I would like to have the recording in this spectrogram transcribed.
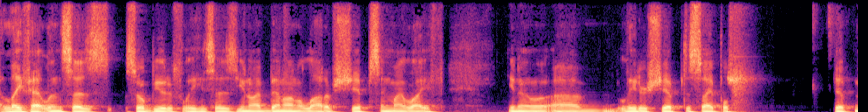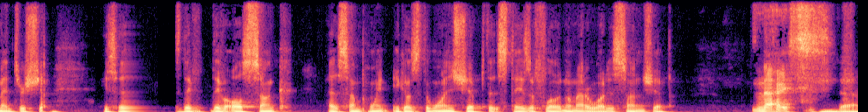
Leif Hetland says so beautifully. He says, you know, I've been on a lot of ships in my life, you know, um, leadership, discipleship, mentorship. He says they've they've all sunk at some point. He goes, the one ship that stays afloat no matter what is sonship. Nice. And, uh,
